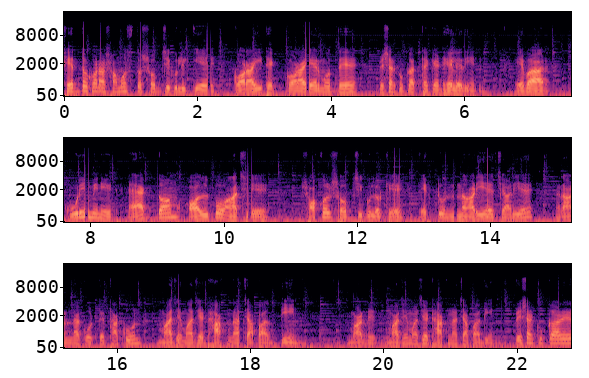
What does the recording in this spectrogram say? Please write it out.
সেদ্ধ করা সমস্ত সবজিগুলিকে কড়াই থেকে কড়াইয়ের মধ্যে প্রেশার কুকার থেকে ঢেলে দিন। এবার কুড়ি মিনিট একদম অল্প আঁচে সকল সবজিগুলোকে একটু নাড়িয়ে চাড়িয়ে রান্না করতে থাকুন। মাঝে মাঝে ঢাকনা চাপা দিন। মাঝে মাঝে মাঝে ঢাকনা চাপা দিন। প্রেশার কুকারের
